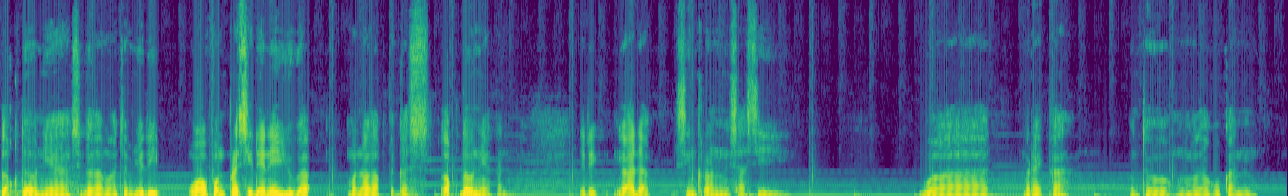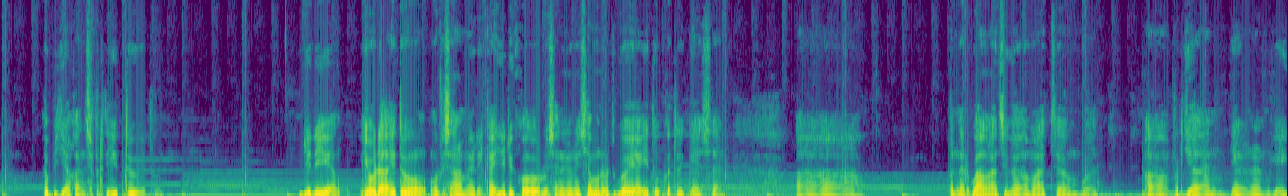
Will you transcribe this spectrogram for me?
lockdownnya segala macam. Jadi walaupun presidennya juga menolak tegas lockdown ya kan jadi nggak ada sinkronisasi buat mereka untuk melakukan kebijakan seperti itu gitu. Jadi yang ya udah itu urusan Amerika. Jadi kalau urusan Indonesia menurut gue ya itu ketegasan uh, penerbangan segala macam buat uh, perjalanan perjalanan kayak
